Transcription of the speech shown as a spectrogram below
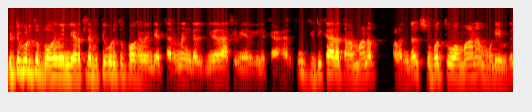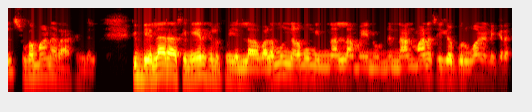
விட்டு கொடுத்து போக வேண்டிய இடத்துல விட்டு கொடுத்து போக வேண்டிய தருணங்கள் மீனராசி நேர்களுக்காக இருக்கும். கிடிகாரத்தனமான பலன்கள் சுபத்துவமான முடிவுகள் சுகமான ராகங்கள். இப்படி எல்லா ராசி நேர்களுக்கும் எல்லா வளமும் நலமும் இந்நாளில் அமையணும்னு நான் மானசீக குருவான்னு நினைக்கிறேன்.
